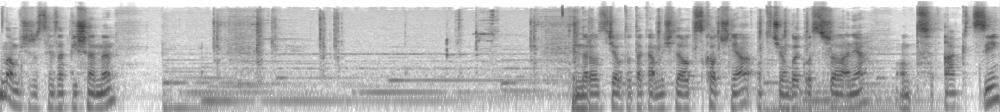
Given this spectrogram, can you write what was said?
No, myślę, że sobie zapiszemy. Ten rozdział to taka, myślę, odskocznia od ciągłego strzelania, od akcji,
